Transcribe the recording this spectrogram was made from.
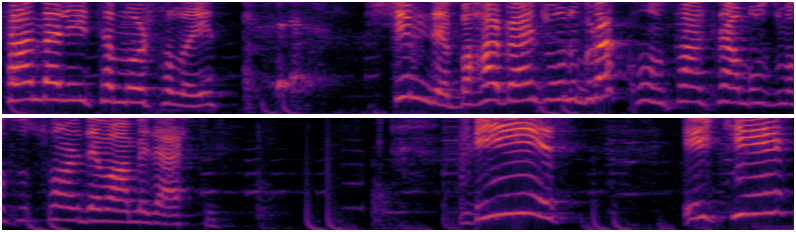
Sandalyeyi tam ortalayın. Şimdi Bahar bence onu bırak konsantren bozulmasın sonra devam edersin. Bir, iki,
